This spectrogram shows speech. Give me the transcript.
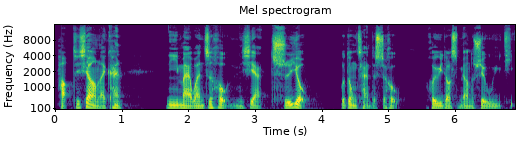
好，接下来我们来看，你买完之后，你现在持有不动产的时候，会遇到什么样的税务议题？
